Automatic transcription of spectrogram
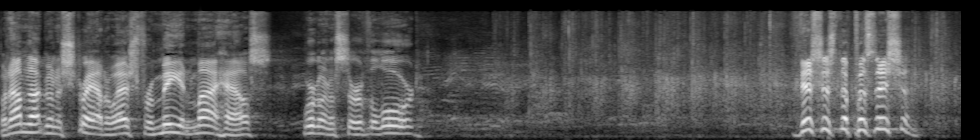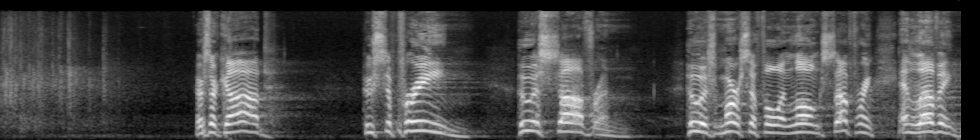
But I'm not going to straddle. As for me and my house, we're going to serve the Lord. This is the position. There's a God who's supreme, who is sovereign, who is merciful and long suffering and loving,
